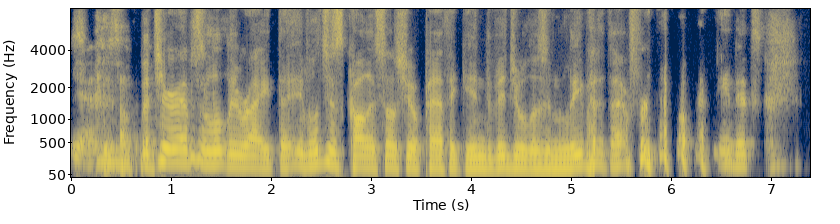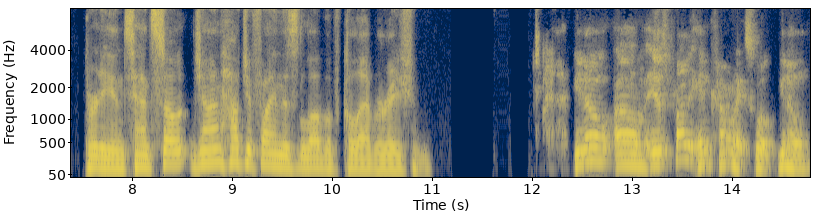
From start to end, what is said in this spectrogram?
yeah. But you're absolutely right. We'll just call it sociopathic individualism and leave it at that for now. I mean, it's pretty intense. So, John, how'd you find this love of collaboration? You know, um, it was probably in comics. Well, you know,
